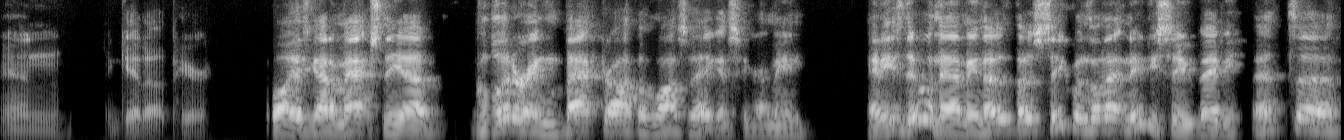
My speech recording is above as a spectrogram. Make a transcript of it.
and get up here. Well, he's got to match the uh, glittering backdrop of Las Vegas here. I mean, and he's doing that. I mean, those those sequins on that nudie suit, baby. That uh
